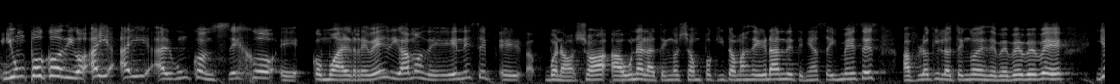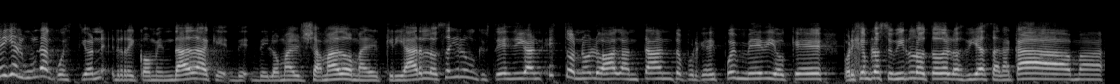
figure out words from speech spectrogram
y un poco, digo, ¿hay, hay algún consejo eh, como al revés, digamos, de en ese. eh, bueno, yo a, a una la tengo ya un poquito más de grande, tenía seis meses. A Floki lo tengo desde bebé, bebé. ¿Y hay alguna cuestión recomendada que de, de lo mal llamado malcriarlos? ¿Hay algo que ustedes digan, esto no lo hagan tanto porque después medio que, por ejemplo, subirlo todos los días a la cama,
